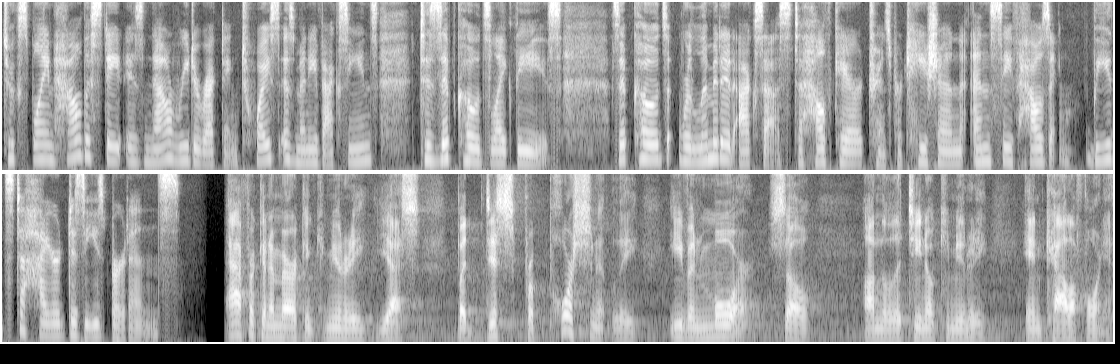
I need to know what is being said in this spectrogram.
to explain how the state is now redirecting twice as many vaccines to zip codes like these. Zip codes where limited access to healthcare, transportation, and safe housing leads to higher disease burdens. African American community, yes, but disproportionately, even more so on the Latino community in California.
